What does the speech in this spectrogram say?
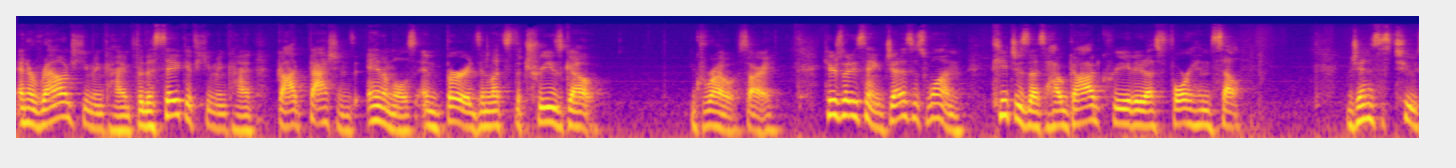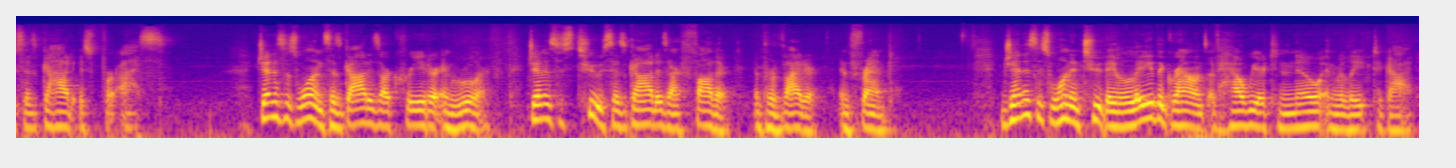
and around humankind, for the sake of humankind, God fashions animals and birds and lets the trees go. Grow, sorry. Here's what he's saying Genesis 1 teaches us how God created us for himself. Genesis 2 says God is for us. Genesis 1 says God is our creator and ruler. Genesis 2 says God is our father and provider and friend. Genesis 1 and 2, they lay the grounds of how we are to know and relate to God.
